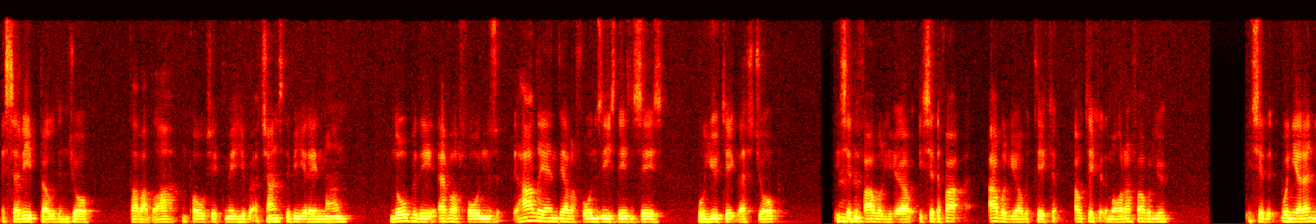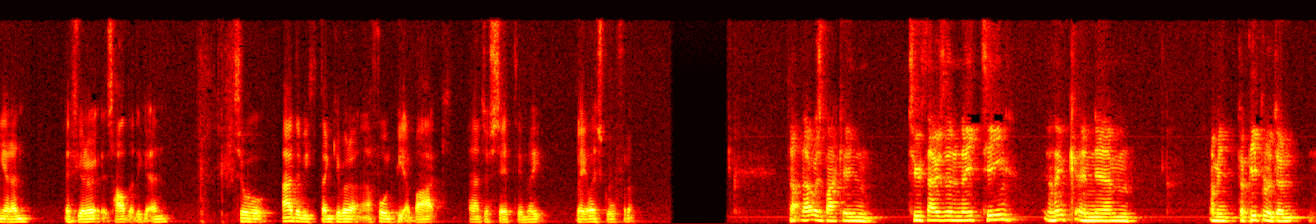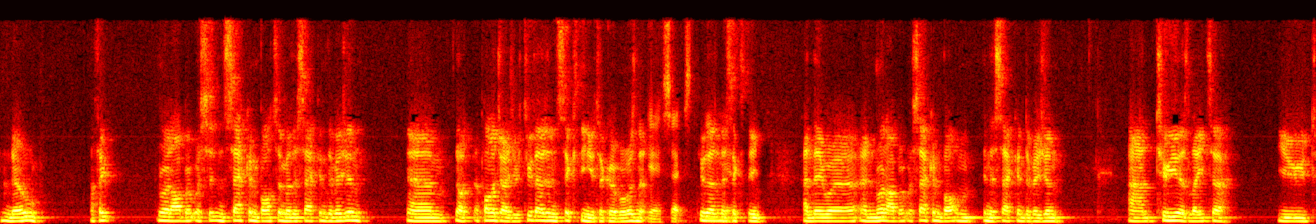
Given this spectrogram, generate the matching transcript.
It's a rebuilding job. Blah blah blah. And Paul said to me, you've got a chance to be your own man. nobody ever phones, hardly anybody ever phones these days and says, "Will you take this job?" He said, "If I were you, I, he said if I, I were you, I would take it. I would take it tomorrow if I were you." He said, "When you're in, you're in. If you're out, it's harder to get in." So I had a wee think about it, and I phoned Peter back, and I just said to him, "Right, right, let's go for it." That that was back in 2018, I think. And um, I mean, for people who don't know, I think Royal Albert was sitting second bottom of the second division. Um, no, apologise. It was 2016 you took over, wasn't it? Yeah, six. 2016, and they were and Royal Albert was second bottom in the second division, and two years later, you'd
